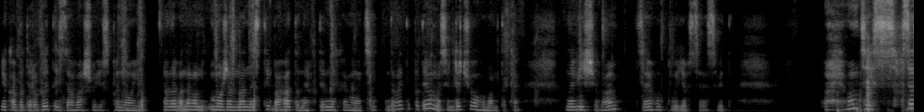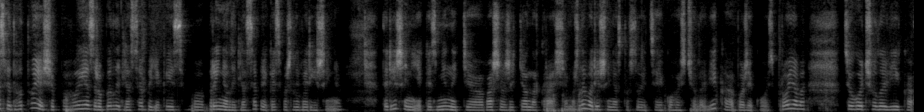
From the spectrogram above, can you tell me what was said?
яка буде робитись за вашою спиною. Але вона вам може нанести багато негативних емоцій. Давайте подивимося, для чого вам таке. Навіщо вам це готує Всесвіт? Вам цей всесвіт готує, щоб ви зробили для себе якесь, е, прийняли для себе якесь важливе рішення. Те рішення, яке змінить е, ваше життя на краще. Можливо, рішення стосується якогось чоловіка або ж якогось прояви цього чоловіка,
